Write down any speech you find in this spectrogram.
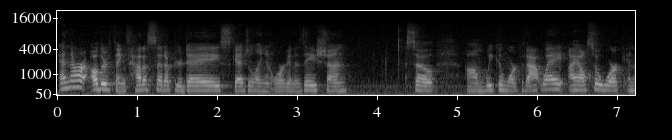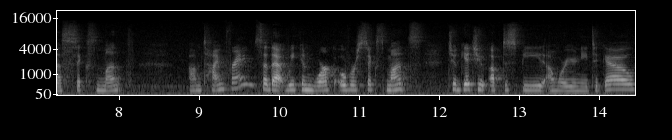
And there are other things, how to set up your day, scheduling and organization. So um, we can work that way. I also work in a six month um, time frame so that we can work over six months to get you up to speed on where you need to go,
